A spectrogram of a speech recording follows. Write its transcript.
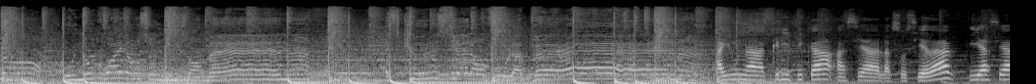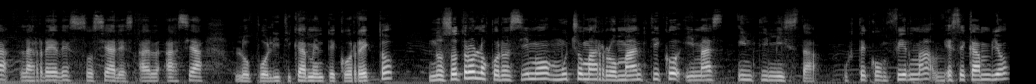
temps, où nos croyances nous emmènent. Est-ce que le ciel en vaut la peine Hay una crítica hacia la sociedad y hacia las redes sociales, al- hacia lo políticamente correcto. Nosotros lo conocimos mucho más romántico y más intimista. ¿Usted confirma ese cambio?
